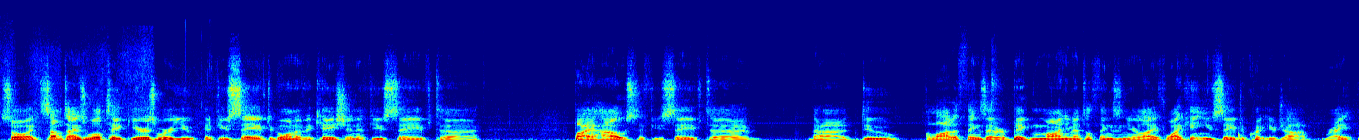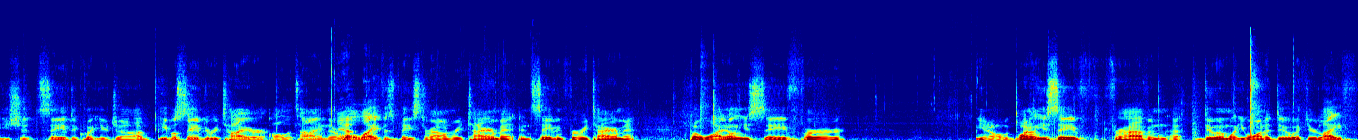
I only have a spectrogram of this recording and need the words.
So it sometimes will take years where you if you save to go on a vacation, if you save to buy a house, if you save to uh, do a lot of things that are big monumental things in your life, why can't you save to quit your job, right? You should save to quit your job. People save to retire all the time. Their Yeah. whole life is based around retirement and saving for retirement. But why don't you save for you know, why don't you save for having uh, doing what you want to do with your life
